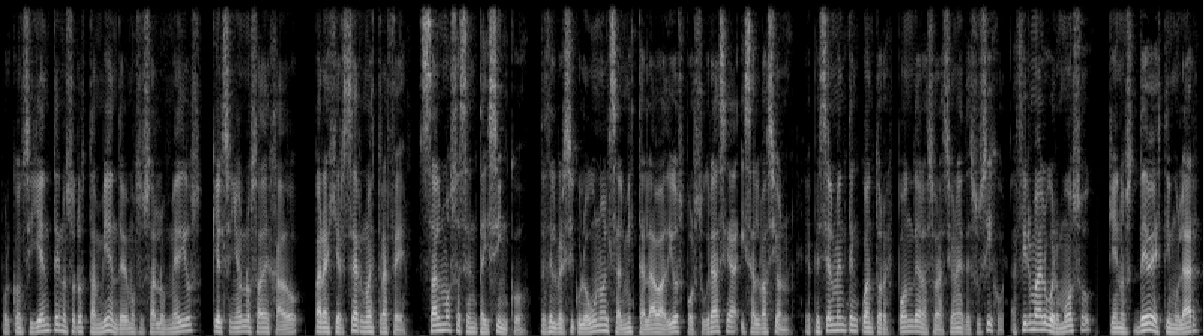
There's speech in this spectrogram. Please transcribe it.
Por consiguiente, nosotros también debemos usar los medios que el Señor nos ha dejado para ejercer nuestra fe. Salmo 65. Desde el versículo 1 el salmista alaba a Dios por su gracia y salvación, especialmente en cuanto responde a las oraciones de sus hijos. Afirma algo hermoso que nos debe estimular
